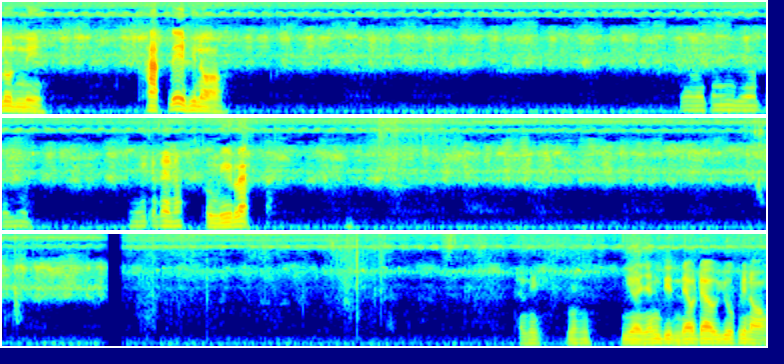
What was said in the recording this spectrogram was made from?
รุ่นนี้คักเด้พี่น้อง ดี๋ยวไว้ตรงนี้เดี๋ยวไปนี่ตรงนี้ก็ได้เนะตรงนี้แหละ อันนี้ยังเหงื่อยังดินเดวๆอยู่พี่น้อง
